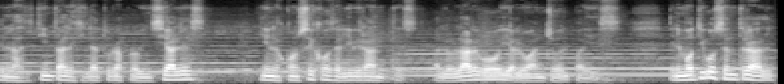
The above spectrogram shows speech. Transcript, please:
en las distintas legislaturas provinciales y en los consejos deliberantes a lo largo y a lo ancho del país. El motivo central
